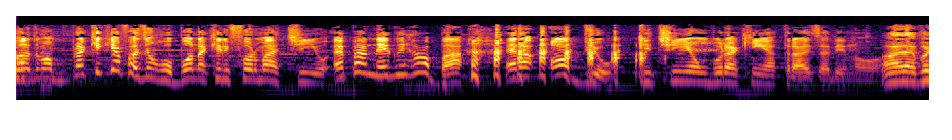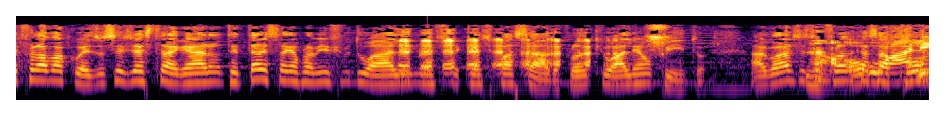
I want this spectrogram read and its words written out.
meter de uma. Pra que, que ia fazer um robô naquele formatinho? É pra nego enrabar. Era óbvio que tinha um buraquinho atrás ali no. Olha, vou te falar uma coisa. Vocês já estragaram, tentaram estragar pra mim o filme do Alien no FCCast passado, falando que o Alien é um pinto. Agora vocês estão falando que essa Alien,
